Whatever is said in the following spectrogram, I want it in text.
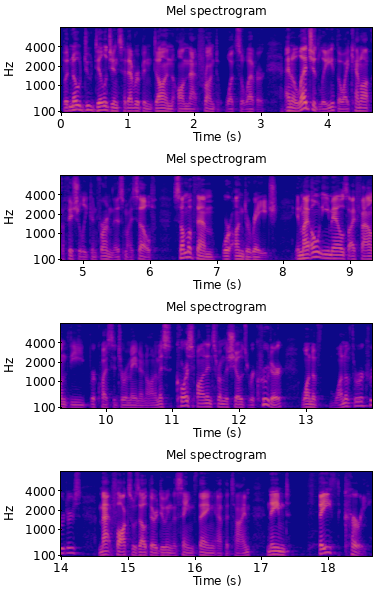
but no due diligence had ever been done on that front whatsoever. And allegedly, though I cannot officially confirm this myself, some of them were underage. In my own emails, I found the requested to remain anonymous correspondence from the show's recruiter, one of one of the recruiters. Matt Fox was out there doing the same thing at the time, named Faith Curry.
